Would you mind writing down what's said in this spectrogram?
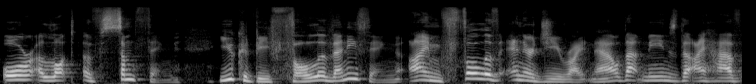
or a lot of something. You could be full of anything. I'm full of energy right now. That means that I have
